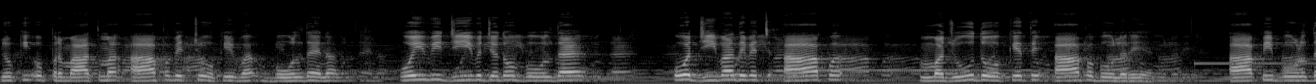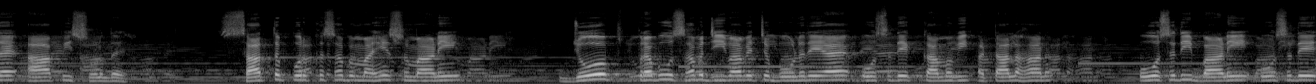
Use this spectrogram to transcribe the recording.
ਕਿਉਂਕਿ ਉਹ ਪ੍ਰਮਾਤਮਾ ਆਪ ਵਿੱਚ ਹੋ ਕੇ ਬੋਲਦਾ ਹੈ ਨਾ। ਕੋਈ ਵੀ ਜੀਵ ਜਦੋਂ ਬੋਲਦਾ ਹੈ ਉਹ ਜੀਵਾਂ ਦੇ ਵਿੱਚ ਆਪ ਮੌਜੂਦ ਹੋ ਕੇ ਤੇ ਆਪ ਬੋਲ ਰਿਹਾ ਆਪ ਹੀ ਬੋਲਦਾ ਹੈ, ਆਪ ਹੀ ਸੁਣਦਾ ਹੈ। ਸਤ ਪੁਰਖ ਸਭ ਮਹੇ ਸਮਾਣੀ, ਜੋ ਪ੍ਰਭੂ ਸਭ ਜੀਵਾਂ ਵਿੱਚ ਬੋਲ ਰਿਹਾ ਹੈ, ਉਸ ਦੇ ਕੰਮ ਵੀ ਅਟਲ ਹਨ। ਉਸ ਦੀ ਬਾਣੀ, ਉਸ ਦੇ,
